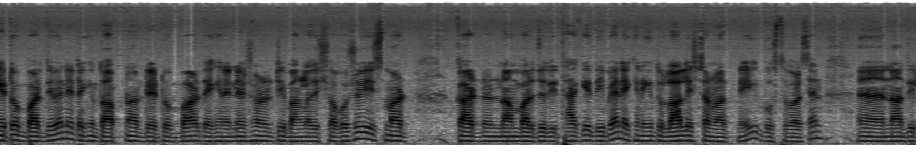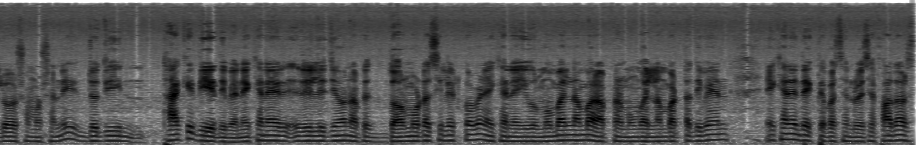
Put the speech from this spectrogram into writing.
ডেট অফ বার্থ দিবেন, এটা কিন্তু আপনার ডেট অফ বার্থ এখানে ন্যাশনালিটি বাংলাদেশ অবশ্যই স্মার্ট কার্ড নাম্বার যদি থাকে দিবেন, এখানে কিন্তু লাল স্টার মার্ক নেই, বুঝতে পারছেন? না দিলেও সমস্যা নেই। যদি থাকে, দিয়ে দিবেন। এখানে রিলিজিয়ন আপনার ধর্মটা সিলেক্ট করবেন। এখানে ইউর মোবাইল নাম্বার আপনার মোবাইল নাম্বারটা দিবেন। এখানে দেখতে পাচ্ছেন রয়েছে father's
